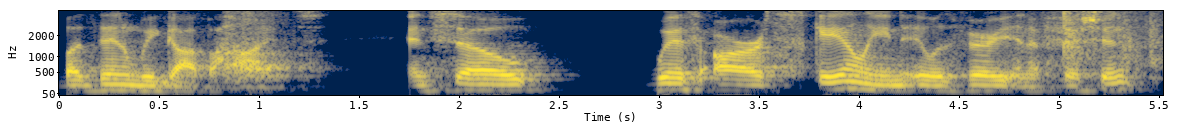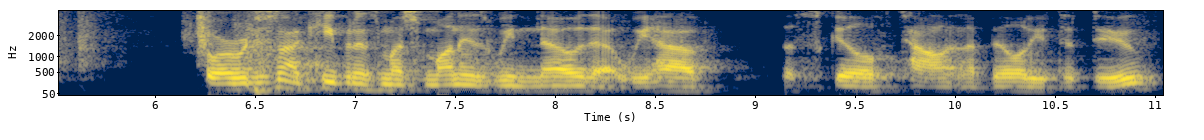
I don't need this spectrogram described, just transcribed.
but then we got behind. And so with our scaling, it was very inefficient. Where we're just not keeping as much money as we know that we have the skills, talent, and ability to do.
